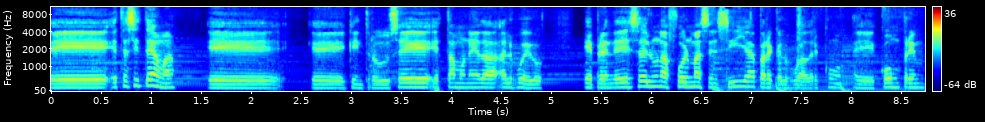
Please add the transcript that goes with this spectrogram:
Eh, este sistema eh, que, introduce esta moneda al juego eh, pretende de ser una forma sencilla para que los jugadores compren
